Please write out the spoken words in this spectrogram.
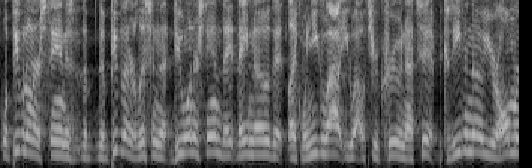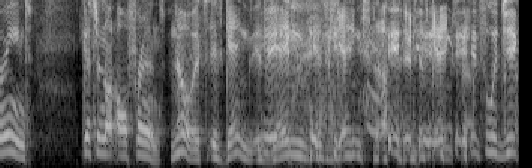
what people don't understand is the, the people that are listening that do understand they, they know that like when you go out you go out with your crew and that's it because even though you're all marines you guys are not all friends No, it's it's gang it's gang it's, gang stuff. dude. It's, gang stuff. it's legit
